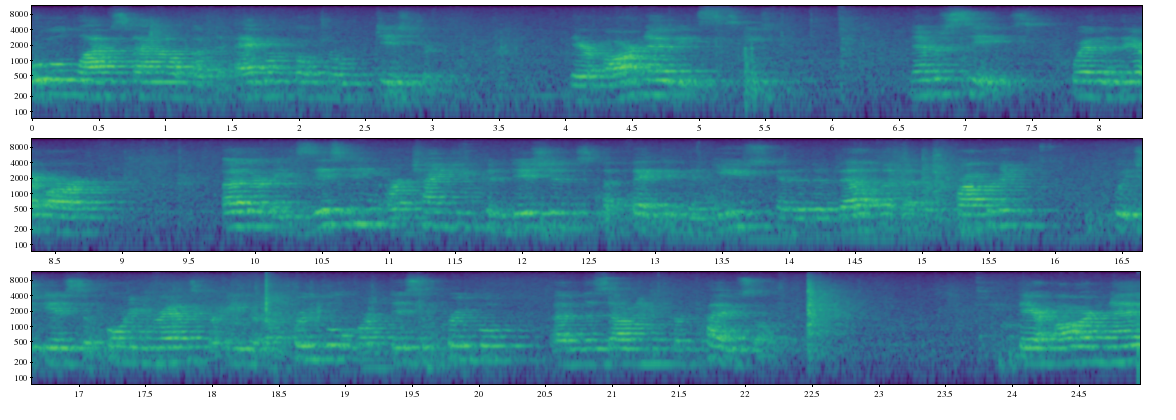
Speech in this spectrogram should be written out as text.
rural lifestyle of the agricultural district. There are no, excuse, number six, whether there are other existing or changing conditions affecting the use and the development of the property, which gives supporting grounds for either approval or disapproval of the zoning proposal. There are no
